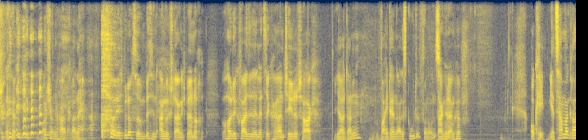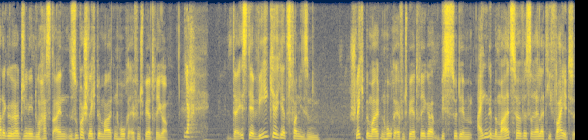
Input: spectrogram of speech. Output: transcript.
war schon hart gerade. Ich bin noch so ein bisschen angeschlagen. Ich bin ja noch heute quasi der letzte Quarantänetag. Ja, dann weiterhin alles Gute von uns. Danke, danke. Okay, jetzt haben wir gerade gehört, Genie, du hast einen super schlecht bemalten Hochelfenspeerträger. Ja, Da ist der Weg ja jetzt von diesem schlecht bemalten Hochelfenspeerträger bis zu dem eigenen Bemalservice relativ weit.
